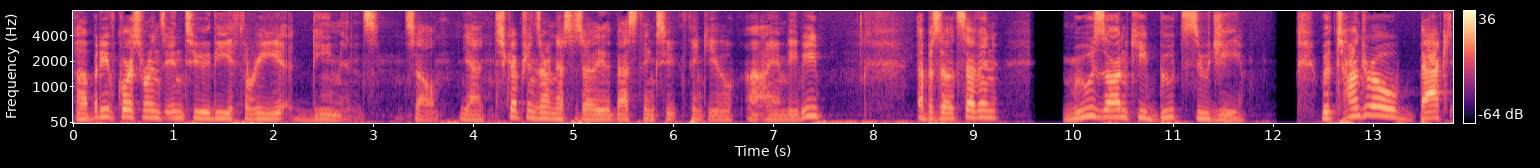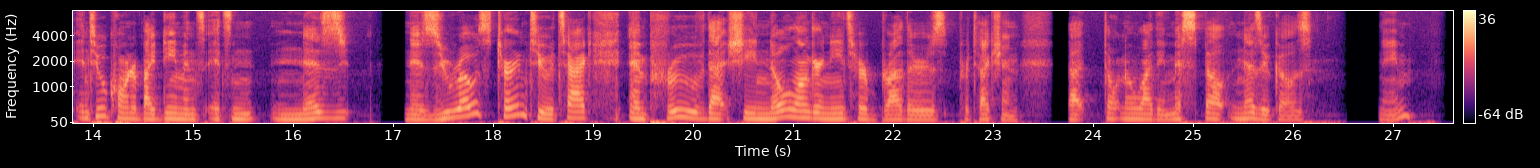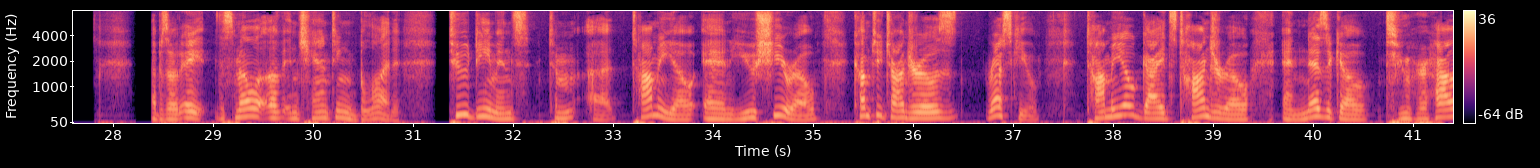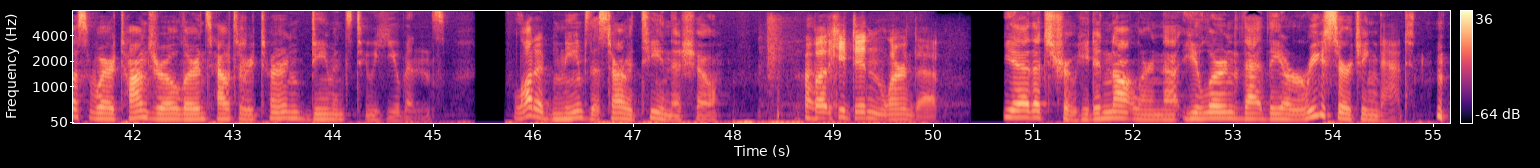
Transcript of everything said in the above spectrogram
Uh, but he, of course, runs into the three demons. So, yeah, descriptions aren't necessarily the best. Thanks you, thank you, uh, IMDb. Episode 7 Muzan Kibutsuji. With Tanjiro backed into a corner by demons, it's Nez. Nezuro's turn to attack and prove that she no longer needs her brother's protection. Uh, don't know why they misspelt Nezuko's name. Episode 8 The Smell of Enchanting Blood. Two demons, Tam- uh, Tamiyo and Yushiro, come to Tanjiro's rescue. Tamiyo guides Tanjiro and Nezuko to her house where Tanjiro learns how to return demons to humans. A lot of names that start with T in this show. But he didn't learn that. Yeah, that's true. He did not learn that. He learned that they are researching that.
